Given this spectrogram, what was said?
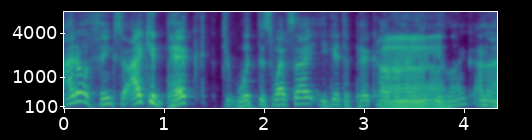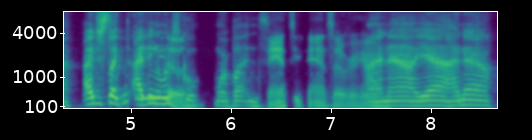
I don't think so. I could pick th- with this website, you get to pick however many Ah. you like. I know. I just like. I think it looks cool. More buttons. Fancy pants over here. I know. Yeah, I know.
